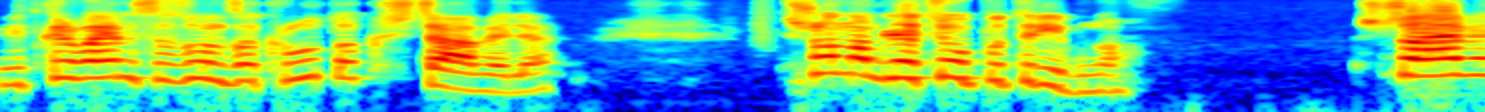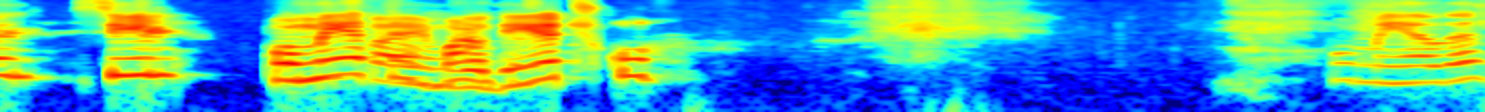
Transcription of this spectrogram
Відкриваємо сезон закруток щавеля. Що нам для цього потрібно? Щавель, сіль, помити, Пускаємо водичку. Помили.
